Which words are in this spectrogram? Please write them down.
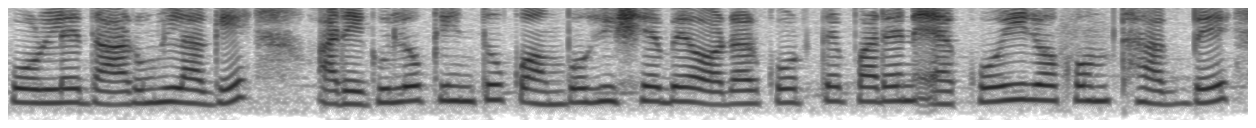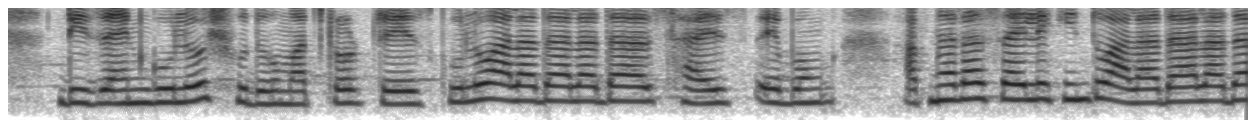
পরলে দারুণ লাগে। আর এগুলো কিন্তু কম্বো হিসেবে অর্ডার করতে পারেন। একই রকম থাকবে ডিজাইনগুলো, শুধুমাত্র ড্রেসগুলো আলাদা আলাদা সাইজ এবং আপনারা চাইলে কিন্তু আলাদা আলাদা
